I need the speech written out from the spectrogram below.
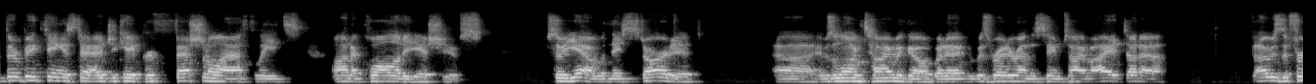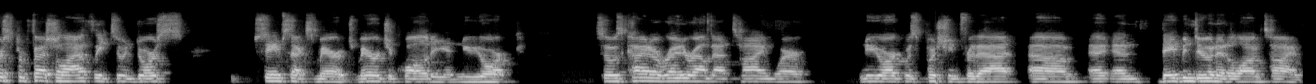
Their big thing is to educate professional athletes on equality issues. So yeah, when they started, uh, it was a long time ago, but it was right around the same time I had done a I was the first professional athlete to endorse same sex marriage, marriage equality in New York. So it was kind of right around that time where New York was pushing for that. Um, and, and, they've been doing it a long time.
